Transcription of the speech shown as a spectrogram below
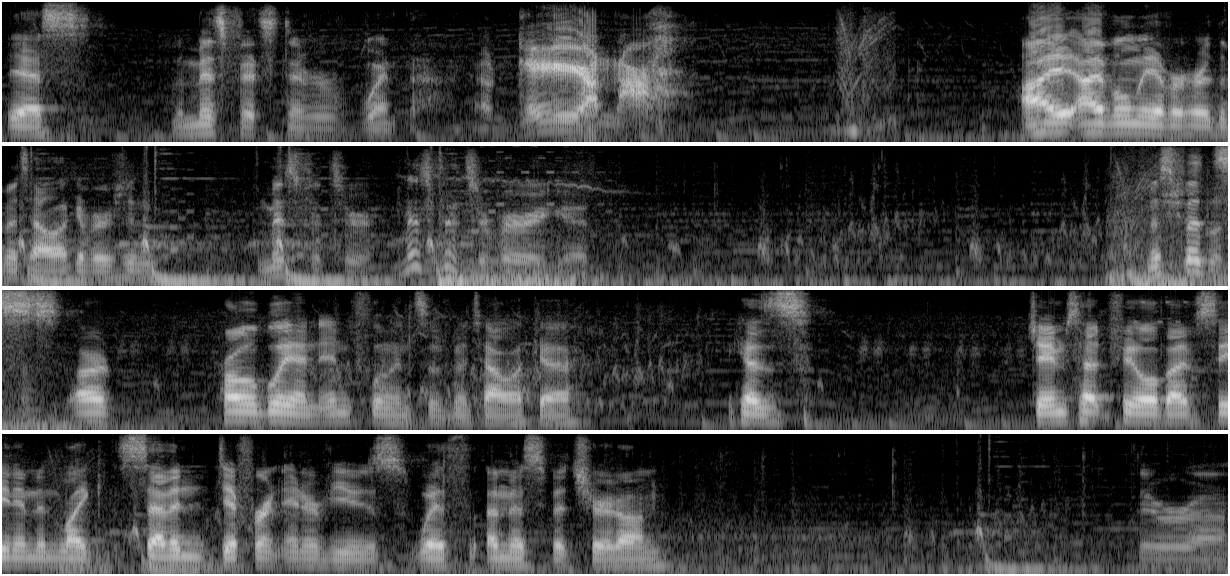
Yes. The Misfits never went again. I, I've only ever heard the Metallica version. Misfits are Misfits are very good. Misfits are probably an influence of Metallica. Because James Hetfield, I've seen him in like seven different interviews with a Misfit shirt on. They were a uh,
